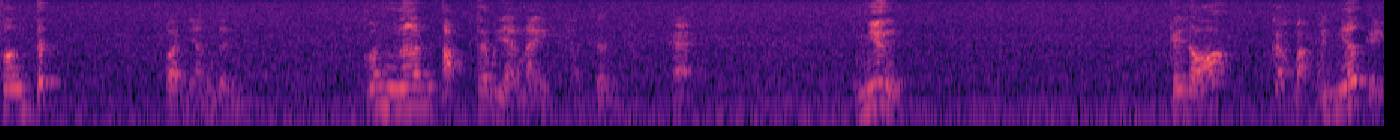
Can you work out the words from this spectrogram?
phân tích và nhận định có nên tập theo dạng này hay tên khác. Nhưng cái đó các bạn phải nhớ kỹ,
